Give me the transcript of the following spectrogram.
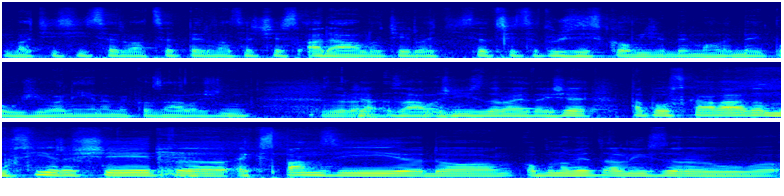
2025, 26 a dál do těch 2030 už ziskový, že by mohly být používaný jenom jako záložní zdroje. záložní zdroje. Takže ta polská vláda musí řešit eh, expanzí do obnovitelných zdrojů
